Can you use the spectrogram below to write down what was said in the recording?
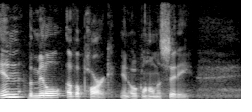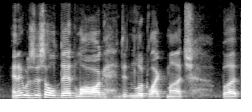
in the middle of a park in Oklahoma City. And it was this old dead log, didn't look like much, but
